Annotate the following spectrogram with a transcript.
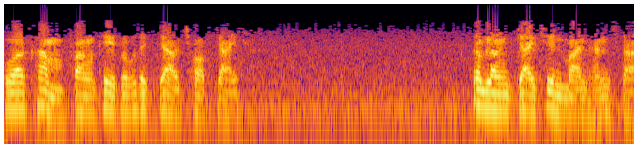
หัวค่ำฟังเทศพระพุทธเจ้าชอบใจกำลังใจชื่นบานหันษา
